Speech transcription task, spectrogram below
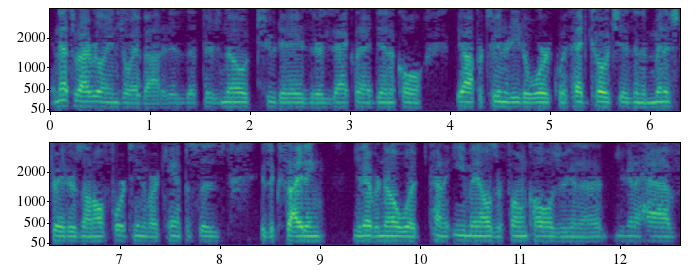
And that's what I really enjoy about it is that there's no two days that are exactly identical. The opportunity to work with head coaches and administrators on all 14 of our campuses is exciting. You never know what kind of emails or phone calls you're gonna you're gonna have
